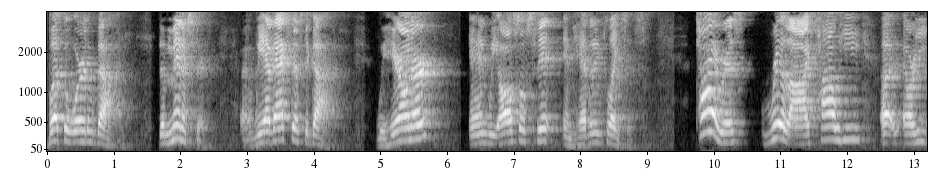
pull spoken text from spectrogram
but the word of God. The minister, uh, we have access to God. We're here on earth, and we also sit in heavenly places. Tyrus realized how he, uh, or he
